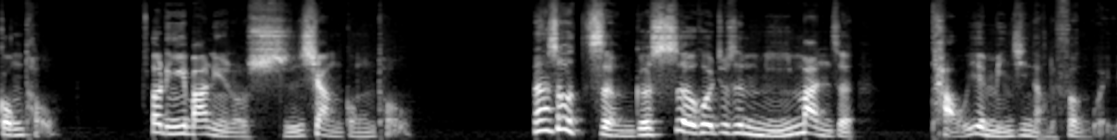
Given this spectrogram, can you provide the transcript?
公投，二零一八年有十项公投，那时候整个社会就是弥漫着讨厌民进党的氛围，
